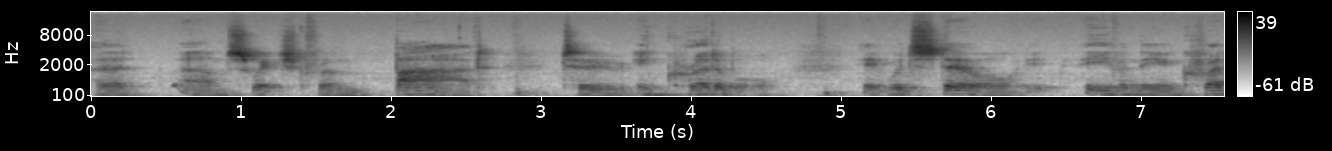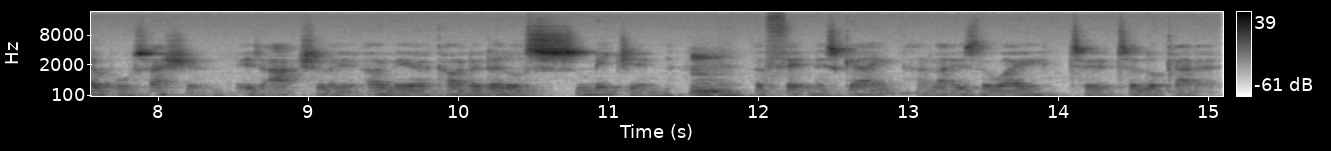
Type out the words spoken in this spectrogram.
had um, switched from bad to incredible, it would still, even the incredible session is actually only a kind of little smidgen Mm. of fitness gain, and that is the way to, to look at it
